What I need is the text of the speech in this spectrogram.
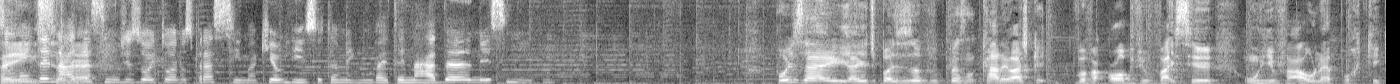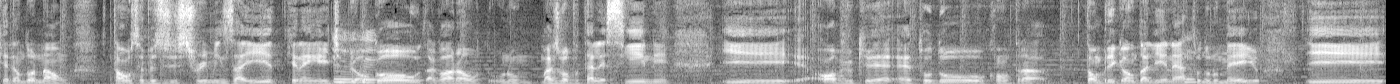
inocência, não vão ter nada né? assim, 18 anos pra cima, que eu li isso também. Não vai ter nada nesse nível. Pois é, e aí, tipo, às vezes eu fico pensando, cara, eu acho que, óbvio, vai ser um rival, né? Porque, querendo ou não, estão os serviços de streamings aí, que nem HBO Uhum. Go, agora o, o mais novo Telecine. E óbvio que é, é tudo contra. Estão brigando ali, né? Tudo no meio. E.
